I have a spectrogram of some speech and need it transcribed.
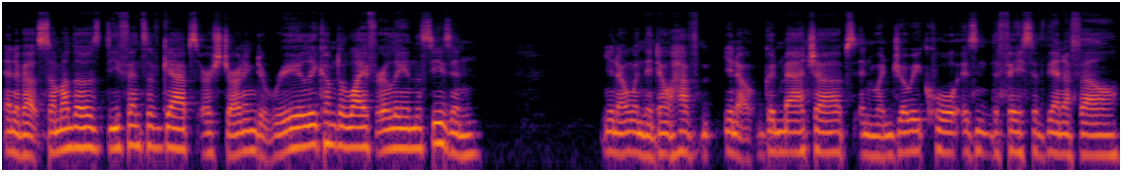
and about some of those defensive gaps are starting to really come to life early in the season. You know, when they don't have, you know, good matchups and when Joey Cool isn't the face of the NFL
